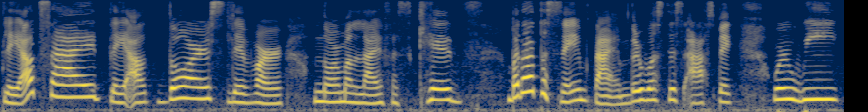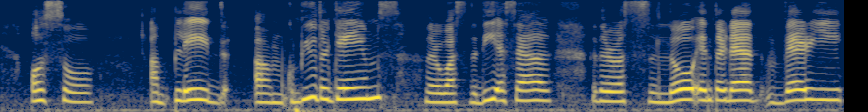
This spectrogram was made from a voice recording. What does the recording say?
play outside, play outdoors, live our normal life as kids. But at the same time, there was this aspect where we also um, played um, computer games. There was the DSL. There was low internet, very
